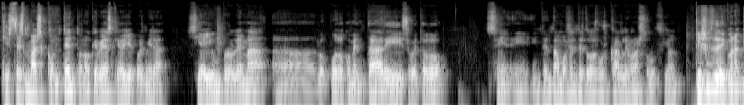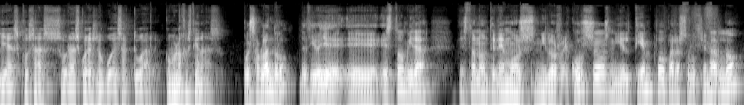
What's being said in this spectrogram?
que estés más contento, ¿no? Que veas que, oye, pues mira, si hay un problema, uh, lo puedo comentar y sobre todo si intentamos entre todos buscarle una solución. ¿Qué sucede con aquellas cosas sobre las cuales no puedes actuar? ¿Cómo lo gestionas? Pues hablándolo, decir, oye, eh, esto, mira, esto no tenemos ni los recursos ni el tiempo para solucionarlo,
